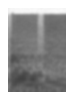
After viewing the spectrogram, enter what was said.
Oh.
